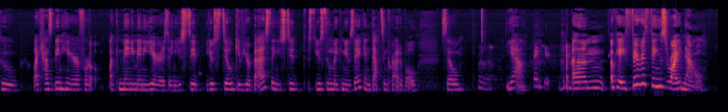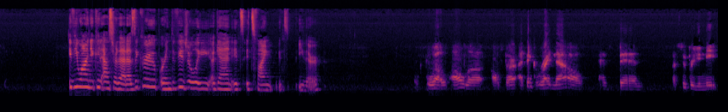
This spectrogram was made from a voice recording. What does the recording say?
who like has been here for like many many years and you still you still give your best and you still you still make music and that's incredible. So yeah. Thank you. Um, okay, favorite things right now. If you want, you can answer that as a group or individually. Again, it's it's fine. It's either. Well, I'll uh, I'll start. I think right now has been a super unique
